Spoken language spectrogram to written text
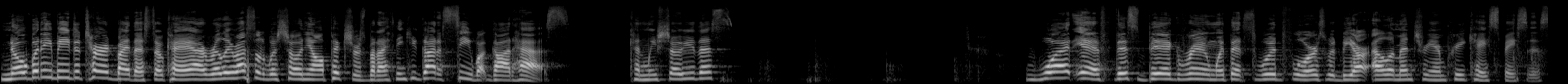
Nobody be deterred by this, okay? I really wrestled with showing y'all pictures, but I think you got to see what God has. Can we show you this? What if this big room with its wood floors would be our elementary and pre K spaces?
